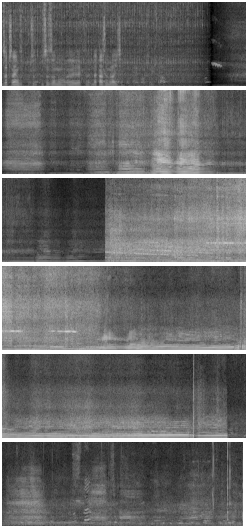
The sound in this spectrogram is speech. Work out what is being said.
zaczynając od początku sezonu, e, jak na każdym rajdzie. Thank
